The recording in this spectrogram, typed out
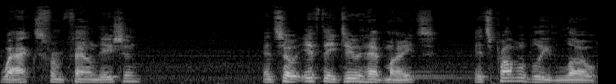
wax from foundation. And so, if they do have mites, it's probably low,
